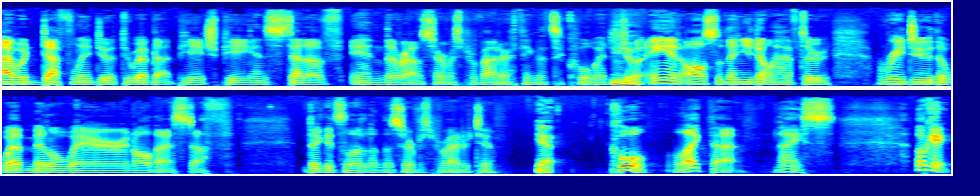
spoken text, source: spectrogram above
I would definitely do it through web.php instead of in the route service provider. I think that's a cool way to do Mhm. it. And also, then you don't have to redo the web middleware and all that stuff that gets loaded on the service provider too. Yeah. Cool. I like that. Nice. Okay.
